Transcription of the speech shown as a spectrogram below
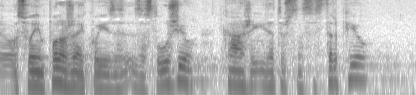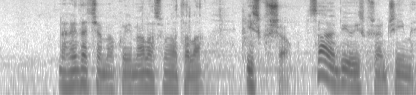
o svojim položaju koji je zaslužio, kaže i zato što sam se strpio na nedaćama koje je Allah subhanahu iskušao. Sam je bio iskušan čime?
